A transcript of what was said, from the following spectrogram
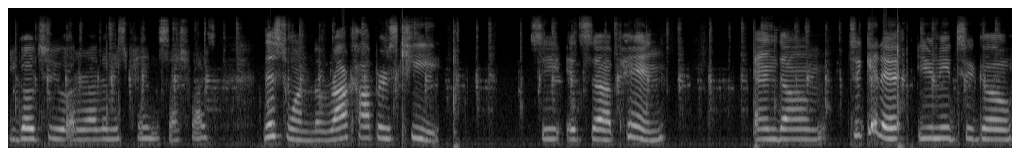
You go to other items, pin slash files. This one, the Rockhopper's key. See, it's a pin, and um, to get it, you need to go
